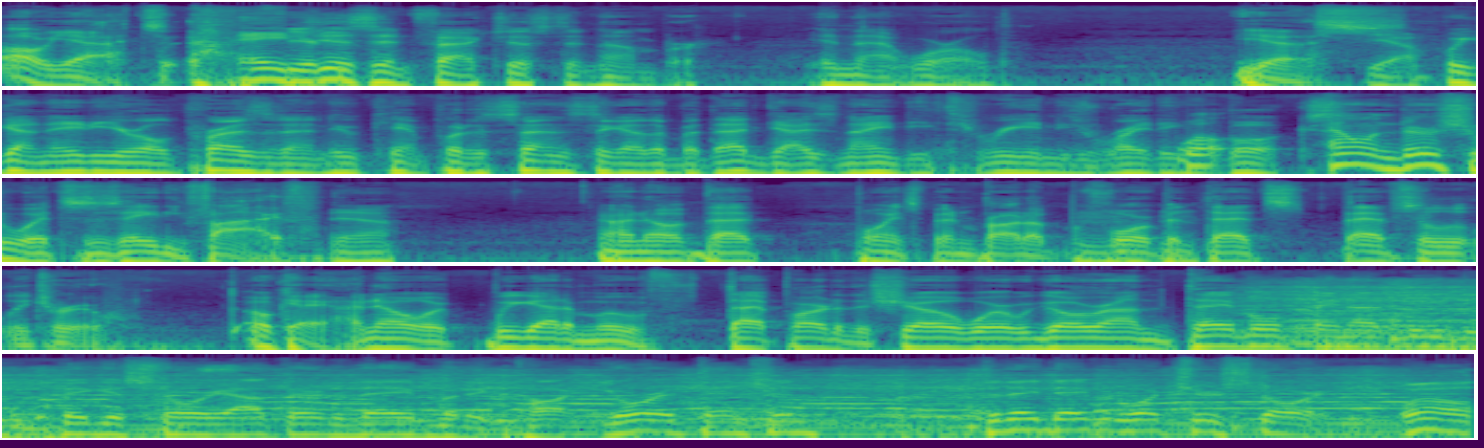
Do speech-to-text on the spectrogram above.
Oh, yeah. Age is, in fact, just a number in that world. Yes. Yeah. We got an 80 year old president who can't put a sentence together, but that guy's 93 and he's writing Well, books. Alan Dershowitz is 85. Yeah. I know that point's been brought up before, but mm-hmm. that's absolutely true. Okay, I know we got to move that part of the show where we go around the table. May not be the biggest story out there today, but it caught your attention. Today, David, what's your story? Well,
